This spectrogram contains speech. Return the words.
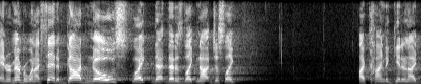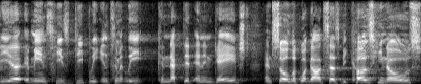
And remember, when I said if God knows, like that, that is like not just like I kind of get an idea. It means he's deeply, intimately connected and engaged. And so look what God says because he knows,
